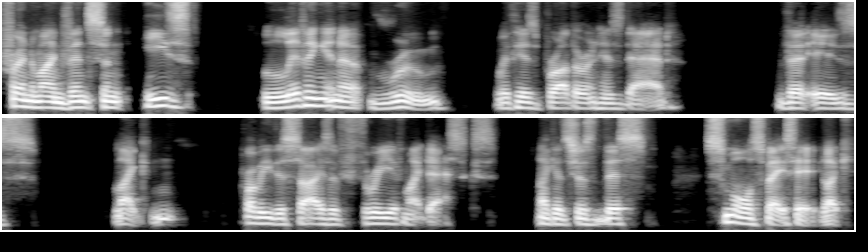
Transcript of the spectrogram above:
friend of mine, Vincent, he's living in a room with his brother and his dad that is like probably the size of three of my desks. Like it's just this small space here. Like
